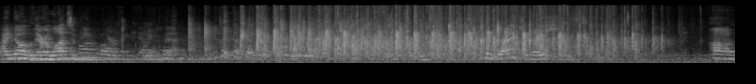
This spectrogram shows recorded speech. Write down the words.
I know, there are lots of people here. Congratulations. Uh,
